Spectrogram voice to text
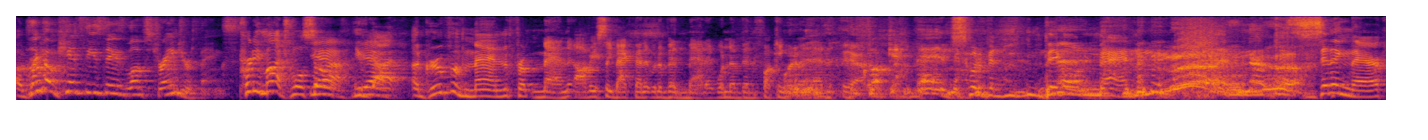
a it's group like how kids these days love Stranger Things. Pretty much. Well, so Yeah, you've yeah. got a group of men from men. Obviously, back then it would have been men. It wouldn't have been fucking women. Yeah. Fucking men. It just would have been big old men just sitting there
